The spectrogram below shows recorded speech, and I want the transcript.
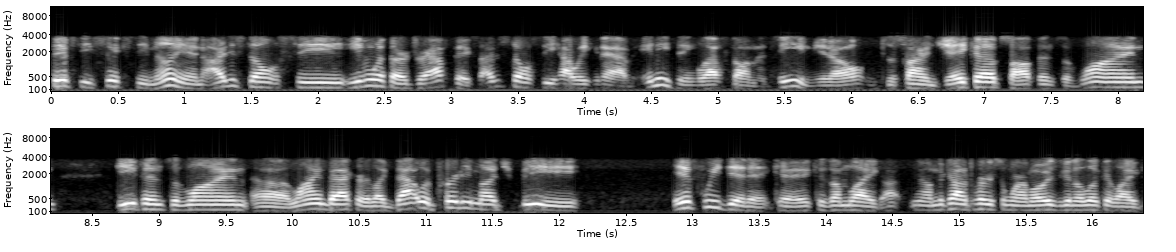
fifty, sixty million, I just don't see even with our draft picks, I just don't see how we can have anything left on the team. You know, to sign Jacobs, offensive line, defensive line, uh, linebacker, like that would pretty much be. If we did it, okay, because I'm like, you know, I'm the kind of person where I'm always going to look at like,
